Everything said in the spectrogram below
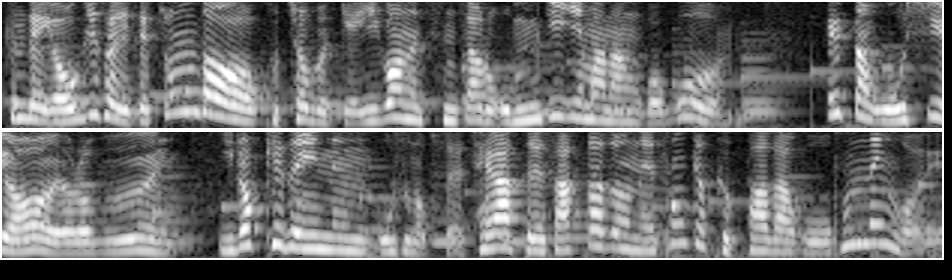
근데 여기서 이제 좀 더 고쳐볼게요. 이거는 진짜로 옮기기만 한 거고 일단 옷이요, 여러분. 이렇게 돼 있는 옷은 없어요. 제가 그래서 아까 전에 성격 급하다고 혼낸 거예요.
